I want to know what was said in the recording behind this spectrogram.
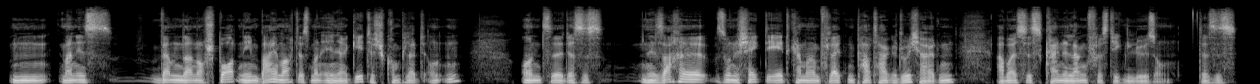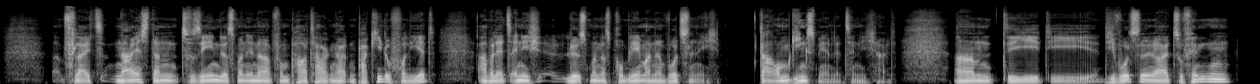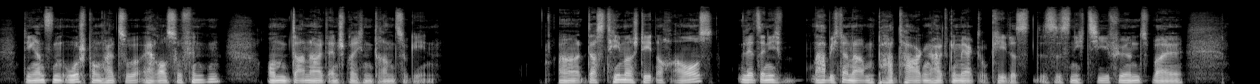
Mm, man ist, wenn man da noch Sport nebenbei macht, ist man energetisch komplett unten. Und äh, das ist eine Sache, so eine Shake-Diät kann man vielleicht ein paar Tage durchhalten, aber es ist keine langfristige Lösung. Das ist vielleicht nice dann zu sehen, dass man innerhalb von ein paar Tagen halt ein paar Kilo verliert, aber letztendlich löst man das Problem an der Wurzel nicht. Darum ging's mir letztendlich halt. Ähm, die, die, die Wurzel halt zu finden, den ganzen Ursprung halt so herauszufinden, um dann halt entsprechend dran zu gehen. Äh, das Thema steht noch aus letztendlich habe ich dann nach ein paar Tagen halt gemerkt, okay, das, das ist nicht zielführend, weil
